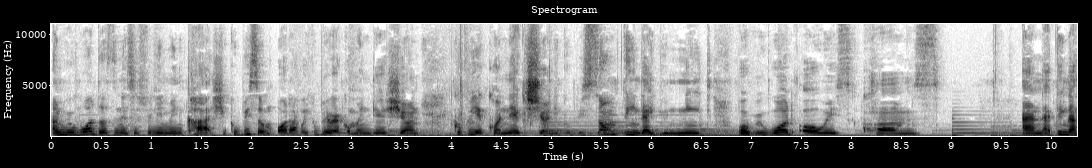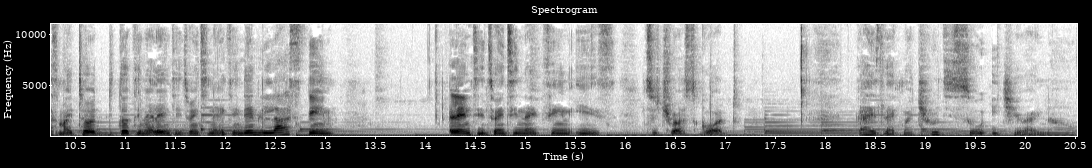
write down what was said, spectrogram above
And reward doesn't necessarily mean cash. It could be some other, it could be a recommendation, it could be a connection, it could be something that you need, but reward always comes. And I think that's my third the third thing I learned in 2019. Then the last thing I learned in 2019 is to trust God Guys, like my throat is so itchy right now.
